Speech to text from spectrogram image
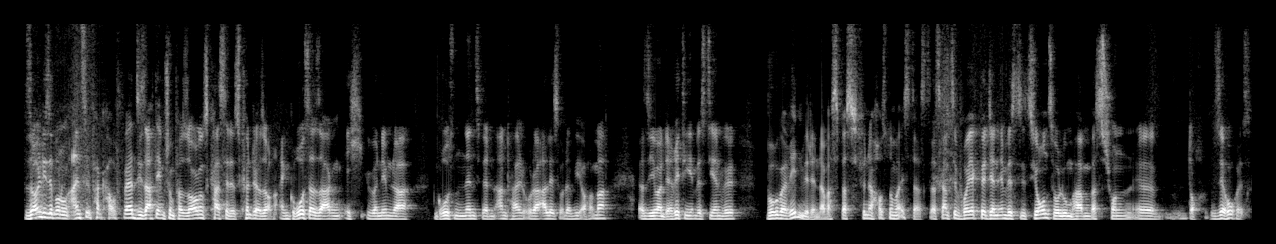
Sollen diese Wohnungen einzeln verkauft werden? Sie sagte eben schon Versorgungskasse. Das könnte also auch ein großer sagen, ich übernehme da einen großen nennenswerten Anteil oder alles oder wie auch immer. Also jemand, der richtig investieren will. Worüber reden wir denn da? Was, was für eine Hausnummer ist das? Das ganze Projekt wird ja ein Investitionsvolumen haben, was schon äh, doch sehr hoch ist.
